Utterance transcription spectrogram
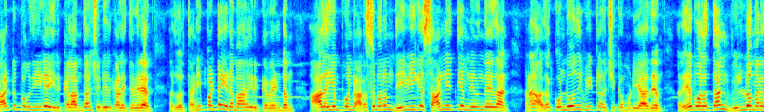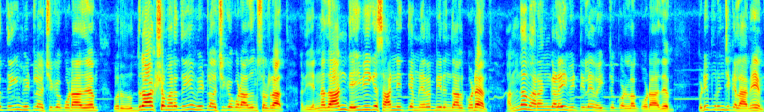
காட்டுப்பகுதியிலே இருக்கலாம் தான் சொல்லியிருக்காளே தவிர அது ஒரு தனிப்பட்ட இடமாக இருக்க வேண்டும். ஆலயம் போன்ற அரசமரம் தெய்வீக சாநித்தியம் நிறைந்ததுதான். ஆனால் அதை கொண்டு வந்து வீட்டில் வச்சுக்க முடியாது. அதே போலத்தான் வில்வ மரத்தையும் வீட்டில் வச்சுக்க கூடாது. ஒரு ருத்ராட்ச மரத்தையும் வீட்டில் வச்சுக்க கூடாதுன்னு சொல்கிறார் அது என்னதான் தெய்வீக சாநித்தியம் நிரம்பி இருந்தால் கூட அந்த மரங்களை வீட்டிலே வைத்து கொள்ளக்கூடாது. இப்படி புரிஞ்சுக்கலாமே.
